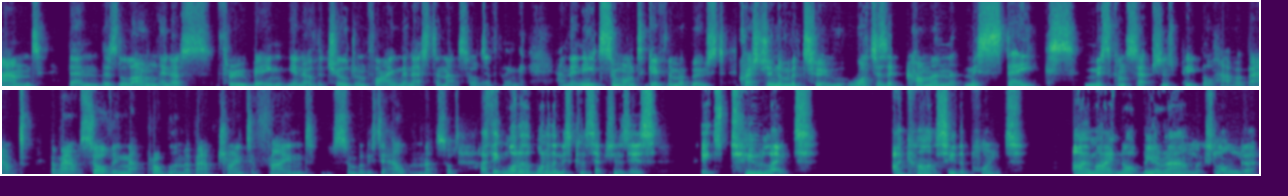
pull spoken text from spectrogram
And then there's loneliness through being, you know, the children flying the nest and that sort of thing. And they need someone to give them a boost. Question number two: What are the common mistakes, misconceptions people have about about solving that problem, about trying to find somebody to help them, that sort of I think one of the, one of the misconceptions is it's too late. I can't see the point. I might not be around much longer.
